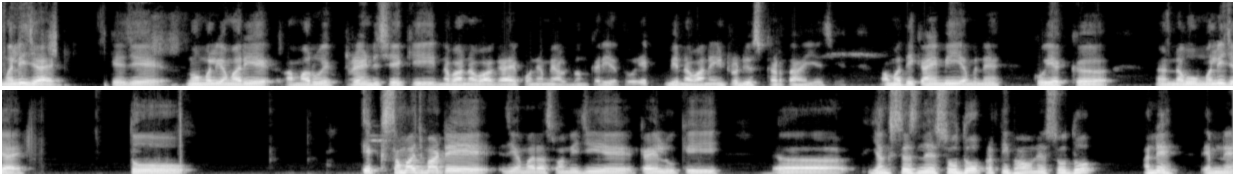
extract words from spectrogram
મળી જાય કે જે નોર્મલી અમારી અમારું એક ટ્રેન્ડ છે કે નવા નવા ગાયકોને અમે આલ્બમ કરીએ તો એક બે નવાને ઇન્ટ્રોડ્યુસ કરતા હોઈએ છીએ. આમાંથી કાંઈ બી અમને કોઈ એક નવું મળી જાય, તો એક સમાજ માટે જે અમારા સ્વામીજીએ કહેલું કે યંગસ્ટર્સને શોધો, પ્રતિભાઓને શોધો અને એમને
